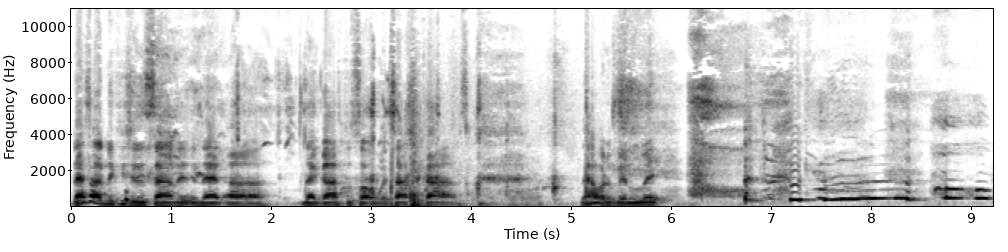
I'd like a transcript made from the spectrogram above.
That's how Nicki should have sounded in that uh that gospel song with Tasha Cobbs. That would have been lit. Oh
